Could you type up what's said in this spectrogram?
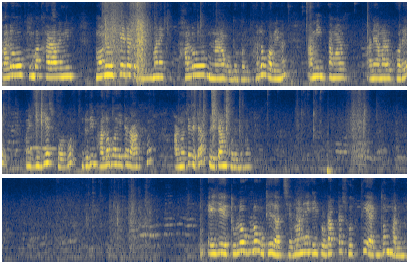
ভালো কিংবা খারাপ, আমি মনে হচ্ছে এটা মানে ভালো না বোধ হয়, ভালো হবে না। আমি আমার মানে আমার ঘরে আমি জিজ্ঞেস করব, যদি ভালো হয় এটা রাখব, আর নচেত এটা রিটার্ন করে দেবো। এই যে তুলোগুলো উঠে যাচ্ছে মানে এই প্রোডাক্টটা সত্যি একদম ভালো না।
